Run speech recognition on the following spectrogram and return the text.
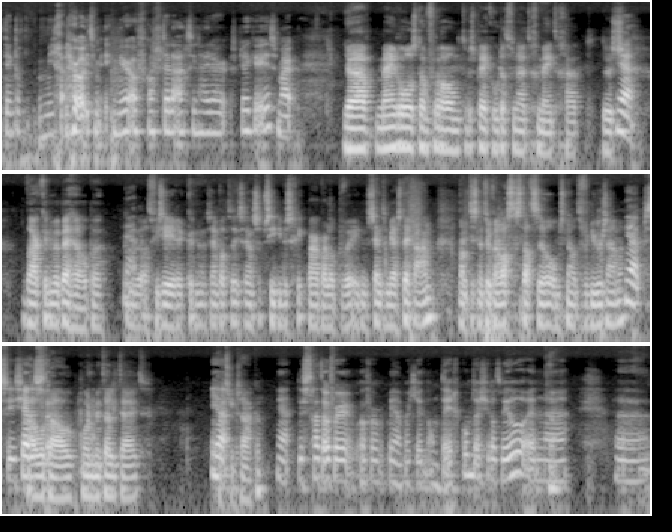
ik denk dat Micha er wel iets me- meer over kan vertellen, aangezien hij daar spreker is. Maar Ja, mijn rol is dan vooral om te bespreken hoe dat vanuit de gemeente gaat. Dus ja, waar kunnen we bij helpen? Kunnen Ja. we adviseren? Kunnen, zijn, wat is er een subsidie beschikbaar? Waar lopen we in het centrum juist tegenaan? Want het is natuurlijk een lastig stadsdeel om snel te verduurzamen. ja precies. Ja, dus, Oude bouw, monumentaliteit, ja, dat soort zaken. ja, dus het gaat over, over ja, wat je dan tegenkomt als je dat wil. En, Ja. eh, eh, we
